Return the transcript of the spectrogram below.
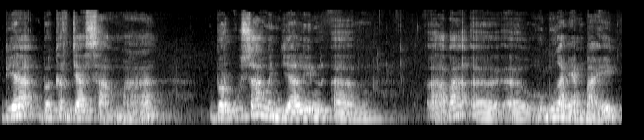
dia bekerja sama, berusaha menjalin um, apa uh, uh, hubungan yang baik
